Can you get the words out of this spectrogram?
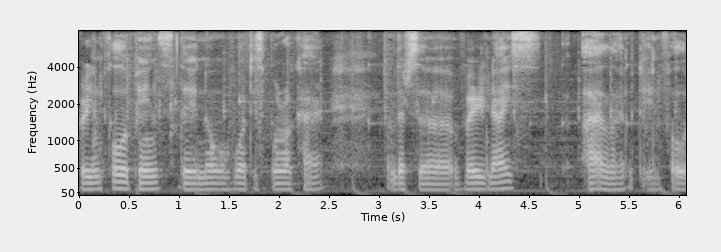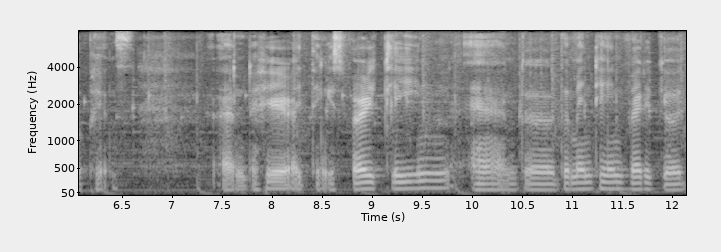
are in Philippines they know what is Boracay. And there's a very nice island in Philippines and here I think it's very clean and uh, they maintain very good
